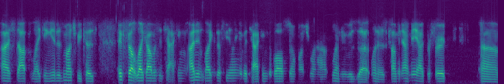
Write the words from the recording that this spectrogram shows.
I stopped liking it as much because it felt like I was attacking. I didn't like the feeling of attacking the ball so much when I when it was uh, when it was coming at me. I preferred because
